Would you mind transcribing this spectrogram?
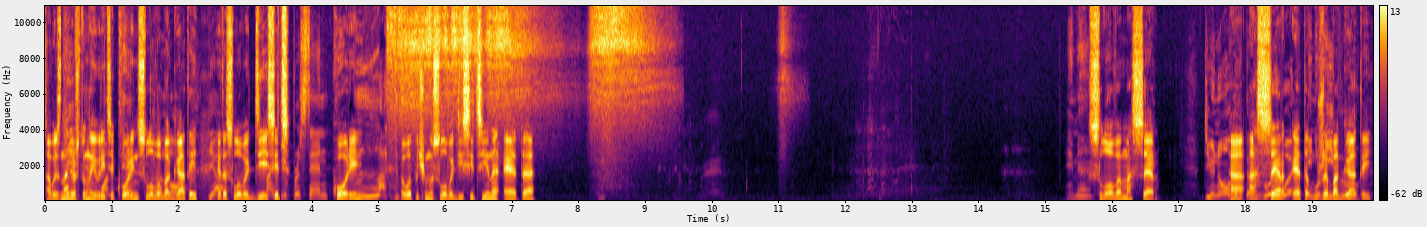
А вы знали, что на иврите корень слова «богатый» — это слово «десять»? Корень. Вот почему слово «десятина» — это слово «массер». А «ассер» — это уже «богатый».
